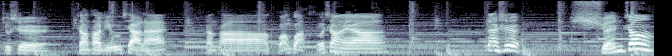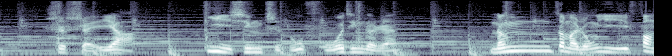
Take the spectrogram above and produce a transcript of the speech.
就是让他留下来，让他管管和尚呀。但是玄奘是谁呀？一心只读佛经的人。能这么容易放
